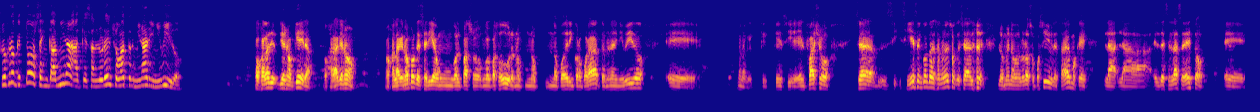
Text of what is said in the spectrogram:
yo creo que todo se encamina a que San Lorenzo va a terminar inhibido. Ojalá Dios no quiera, ojalá que no. Ojalá que no, porque sería un golpazo, un golpazo duro, no, no, no poder incorporar, terminar inhibido. Eh, bueno, que, si el fallo sea, si, es en contra de San Lorenzo, que sea lo menos doloroso posible. Sabemos que la, el desenlace de esto eh,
